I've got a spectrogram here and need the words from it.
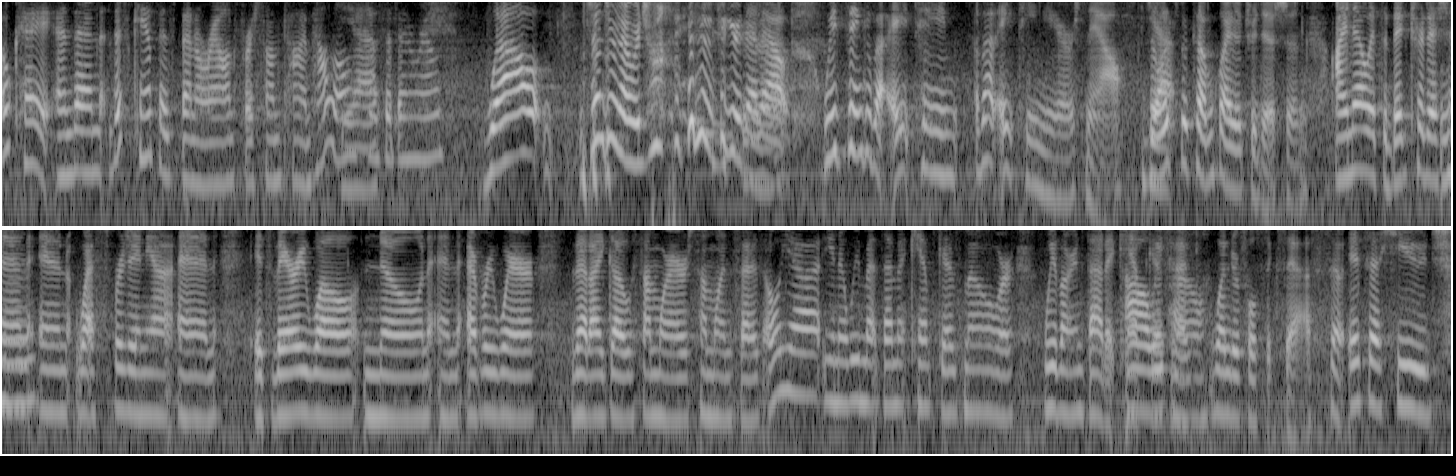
Okay, and then this camp has been around for some time. How long has it been around? Well, Ginger and I were trying to figure that it out. We think about 18, about 18 years now. So Yeah. it's become quite a tradition. I know it's a big tradition mm-hmm. in West Virginia and it's very well known and everywhere that I go somewhere someone says, "Oh yeah, you know, we met them at Camp Gizmo or we learned that at Camp oh, Gizmo." we've had wonderful success. so it's a huge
